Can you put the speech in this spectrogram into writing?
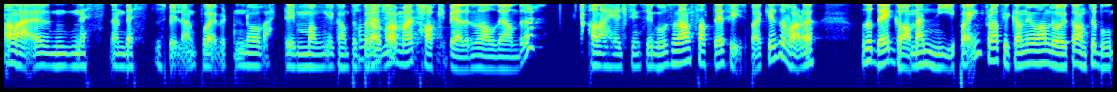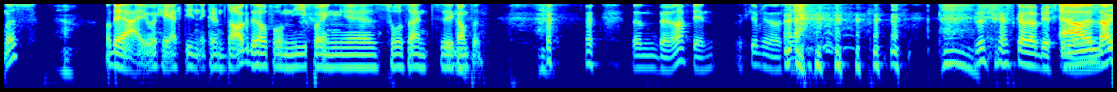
Han er nesten den beste spilleren på Everton og har vært i mange kamper Han på er rad jo nå. faen meg et hakk bedre enn alle de andre. Han er helt sinnssykt god. Så da han satt det frisparket, så var det Altså, det ga meg ni poeng, for da fikk han jo Han lå jo ikke an til bonus. Ja. Og det er jo helt inneklemt dag, det å få ni poeng eh, så seint i kampen. Den, den er fin. Det skal jeg begynne å si. Det skal, skal vi ha biff til Ja, men- lag?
